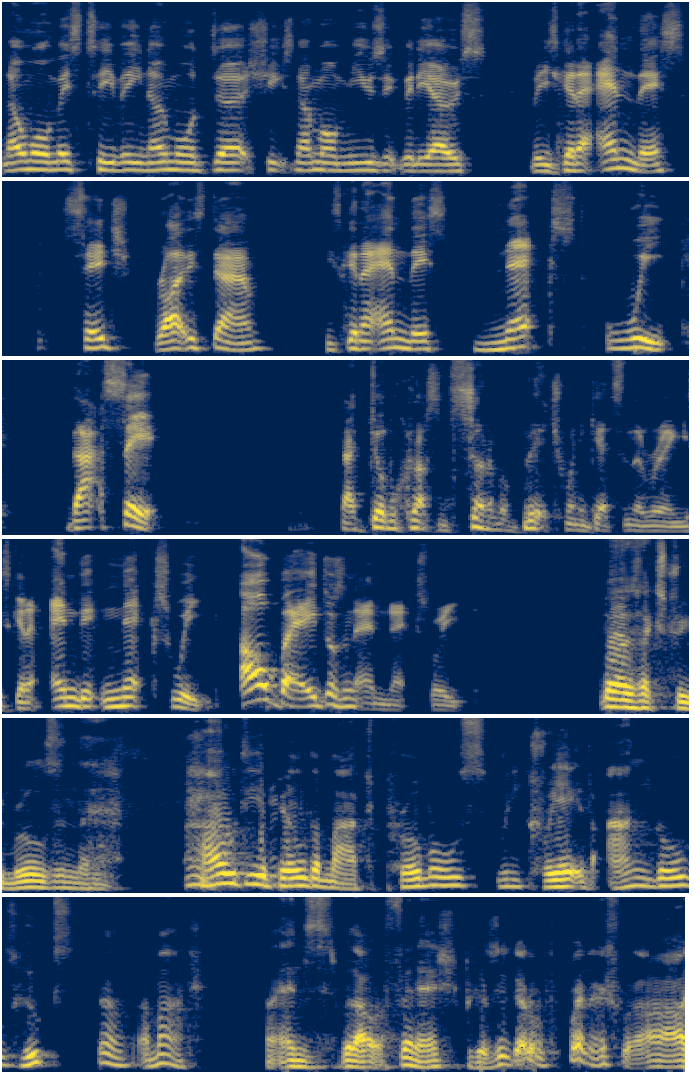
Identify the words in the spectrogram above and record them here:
No more Miz TV, no more dirt sheets, no more music videos. But he's going to end this. Sidge, write this down. He's going to end this next week. That's it. That double crossing son of a bitch when he gets in the ring. He's going to end it next week. I'll bet it doesn't end next week. Well, there's extreme rules in there. How do you build a match? Promos, really creative angles, hooks? No, a match. That ends without a finish because you've got to finish. Ah,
